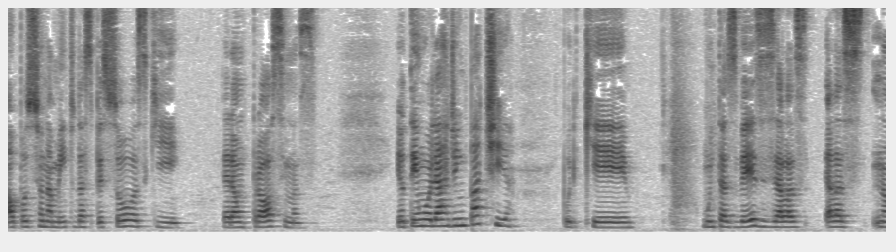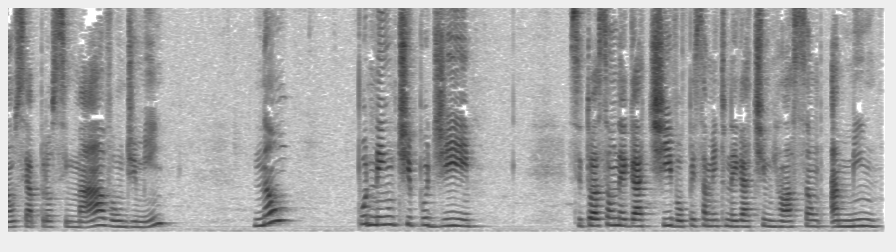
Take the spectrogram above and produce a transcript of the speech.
ao posicionamento das pessoas que eram próximas, eu tenho um olhar de empatia, porque muitas vezes elas, elas não se aproximavam de mim, não por nenhum tipo de situação negativa ou pensamento negativo em relação a mim,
